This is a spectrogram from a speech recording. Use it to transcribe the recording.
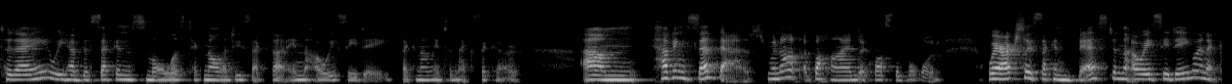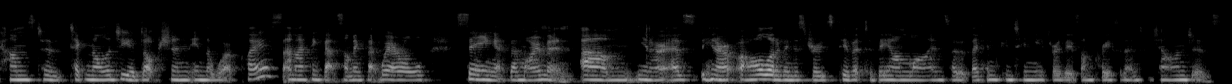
Today, we have the second smallest technology sector in the OECD, second only to Mexico. Um, having said that, we're not behind across the board. We're actually second best in the OECD when it comes to technology adoption in the workplace. And I think that's something that we're all seeing at the moment, um, you know, as, you know, a whole lot of industries pivot to be online so that they can continue through these unprecedented challenges.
